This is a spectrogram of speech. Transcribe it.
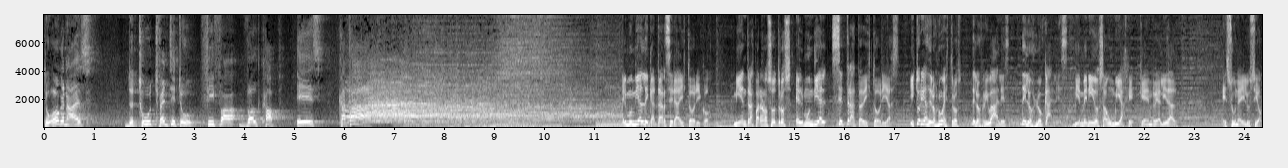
to organize the 2022 FIFA World Cup is Qatar. El Mundial de Qatar será histórico. Mientras para nosotros el Mundial se trata de historias. Historias de los nuestros, de los rivales, de los locales. Bienvenidos a un viaje que en realidad es una ilusión.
